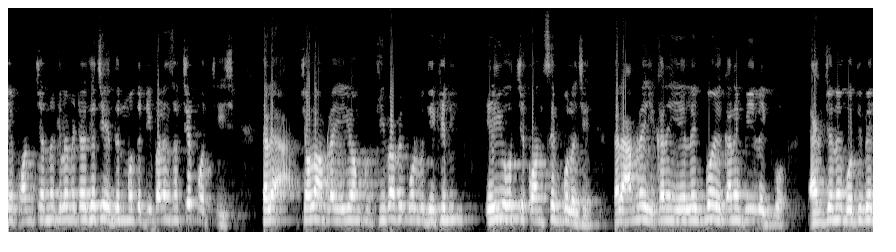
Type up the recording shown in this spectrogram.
এ পঞ্চান্ন কিলোমিটার গেছে, এদের মধ্যে ডিফারেন্স হচ্ছে পঁচিশ। তাহলে চলো আমরা এই অঙ্ক কীভাবে করব দেখে নিই। এই হচ্ছে কনসেপ্ট বলেছে। তাহলে আমরা এখানে এ লিখব, এখানে বি লিখব। একজনের গতিবেগ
